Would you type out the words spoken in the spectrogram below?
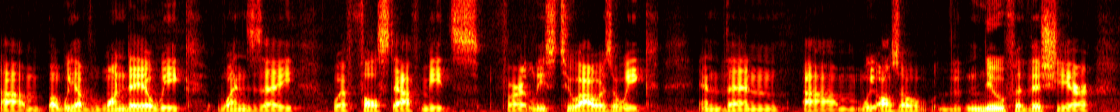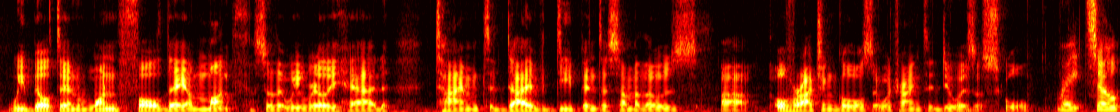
um, but we have one day a week wednesday where full staff meets for at least two hours a week and then um, we also knew for this year we built in one full day a month so that we really had time to dive deep into some of those uh, overarching goals that we're trying to do as a school. Right. So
